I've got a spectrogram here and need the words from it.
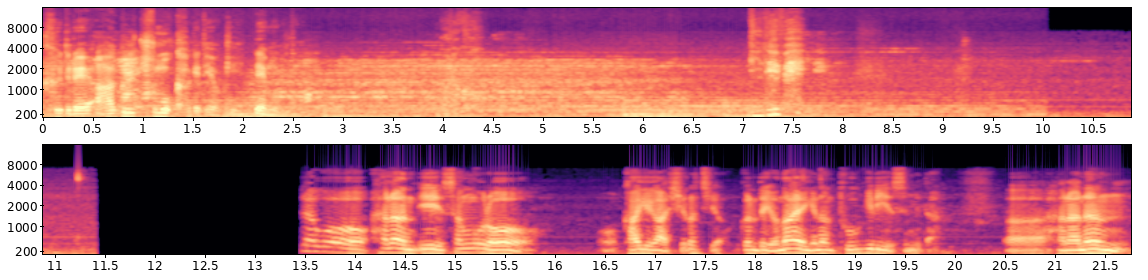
그들의 악을 주목하게 되었기 때문이다. 니네베. 라고 하는 이 성으로 어, 가기가 싫었지요. 그런데 요나에게는 두 길이 있습니다. 어, 하나는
